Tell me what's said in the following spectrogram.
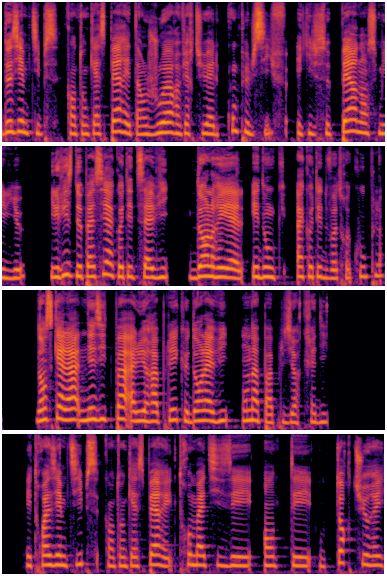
Deuxième tips, quand ton Casper est un joueur virtuel compulsif et qu'il se perd dans ce milieu, il risque de passer à côté de sa vie dans le réel et donc à côté de votre couple. Dans ce cas-là, n'hésite pas à lui rappeler que dans la vie, on n'a pas plusieurs crédits. Et troisième tips, quand ton Casper est traumatisé, hanté ou torturé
